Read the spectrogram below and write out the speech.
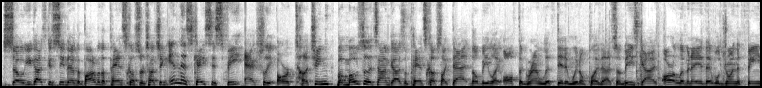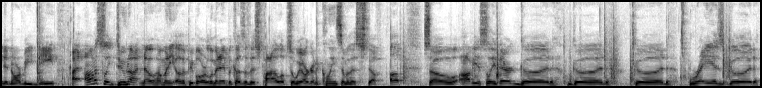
So you guys can see there the bottom of the pants cuffs are touching. In this case, his feet actually are touching, but most of the time, guys, with pants cuffs like that, they'll be like off the ground lifted, and we don't play that. So these guys are eliminated. They will join the Fiend and RVD. I honestly do not know how many other people are eliminated because of this pile up, so we are going to clean some of this stuff up. So obviously they're good, good, good. Rey is good.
